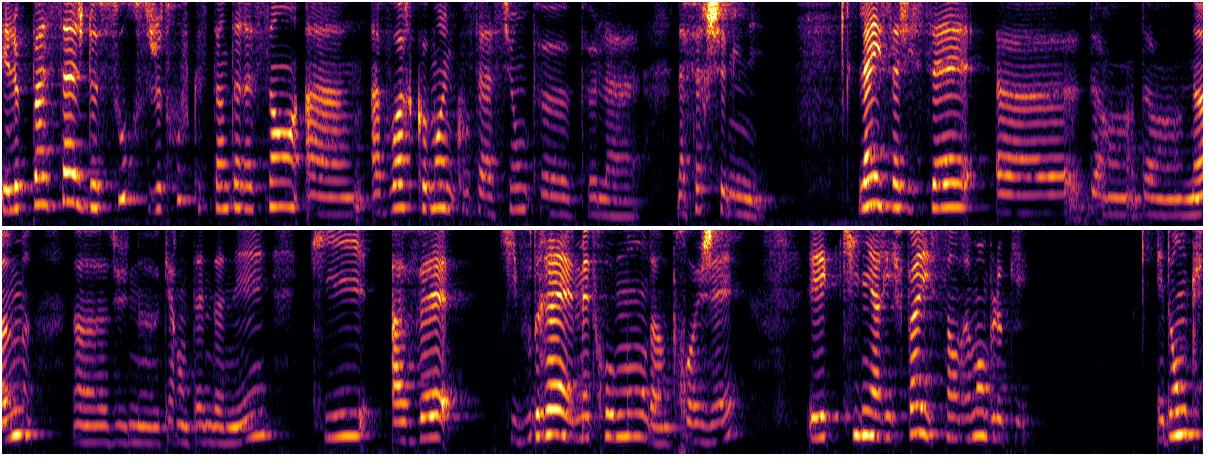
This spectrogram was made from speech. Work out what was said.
Et le passage de source, je trouve que c'est intéressant à, à, voir comment une constellation peut, peut la, la, faire cheminer. Là, il s'agissait euh, d'un homme d'une quarantaine d'années qui qui voudrait mettre au monde un projet et qui n'y arrive pas, il se sent vraiment bloqué. Et donc,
